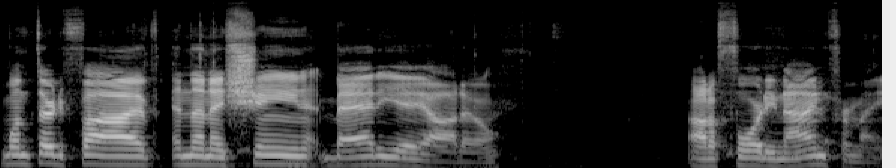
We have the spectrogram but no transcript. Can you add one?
135, and then a Shane Battier auto out of 49 for Miami.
